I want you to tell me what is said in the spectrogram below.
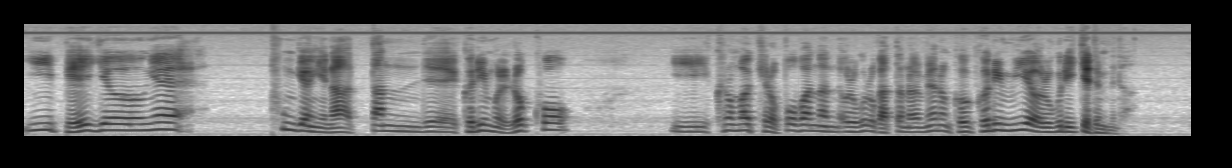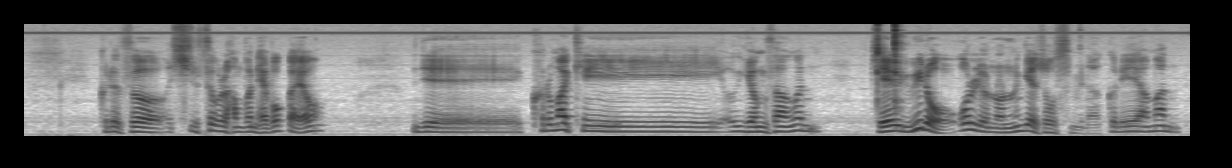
이 배경에 풍경이나 딴 이제 그림을 넣고 이 크로마키로 뽑아낸 얼굴을 갖다 넣으면 그 그림 위에 얼굴이 있게 됩니다. 그래서 실습을 한번 해볼까요? 이제 크로마키 영상은 제일 위로 올려놓는 게 좋습니다. 그래야만 에,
